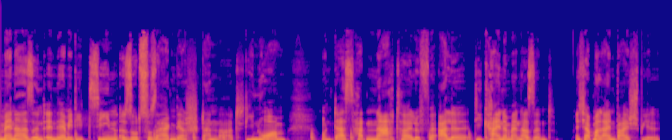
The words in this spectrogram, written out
Männer sind in der Medizin sozusagen der Standard, die Norm. Und das hat Nachteile für alle, die keine Männer sind. Ich habe mal ein Beispiel.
